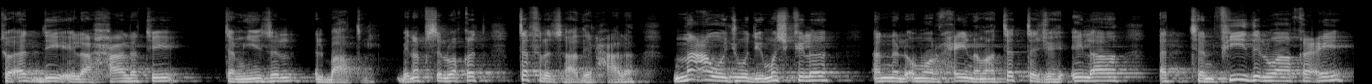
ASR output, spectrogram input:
تؤدي إلى حالة تمييز الباطل. بنفس الوقت تفرز هذه الحالة مع وجود مشكلة أن الأمور حينما تتجه إلى التنفيذ الواقعي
